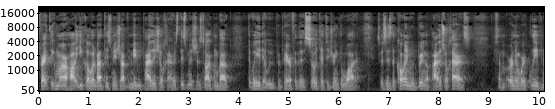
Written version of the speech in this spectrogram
What about this Mishnah? Maybe Pilot Shocharis. This Mishnah is talking about the way that we prepare for the sota to drink the water. So it says the Kohen would bring a Pilot Shocharis some earthenware cleave. He'd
